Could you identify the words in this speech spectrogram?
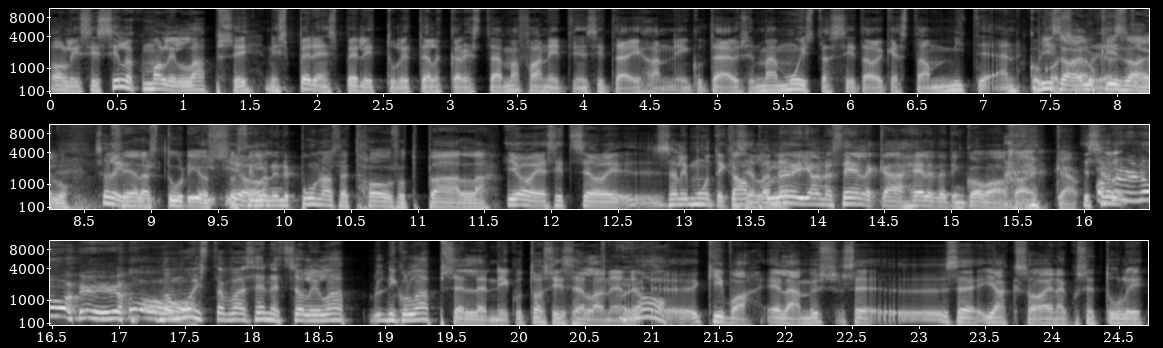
oli siis silloin, kun mä olin lapsi, niin Spedens pelit tuli telkkarista ja mä fanitin sitä ihan niin kuin täysin. Mä en muista siitä oikeastaan mitään koko Visailu, sarjasta. kisailu se oli, siellä studiossa. Joo. Silloin ne punaiset housut päällä. Joo, ja sitten se oli, se oli muutenkin Tämä sellainen... löi aina selkää helvetin kovaa kaikkea. se oli, noin, joo. Mä muistan vaan sen, että se oli lap, niin kuin lapselle niin kuin tosi sellainen no, kiva elämys, se, se jakso aina, kun se tuli.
